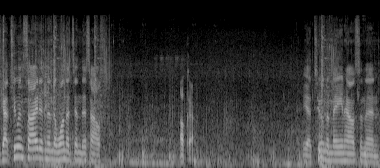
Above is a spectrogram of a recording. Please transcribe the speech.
You got two inside, and then the one that's in this house. Okay. Yeah, two in the main house, and then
